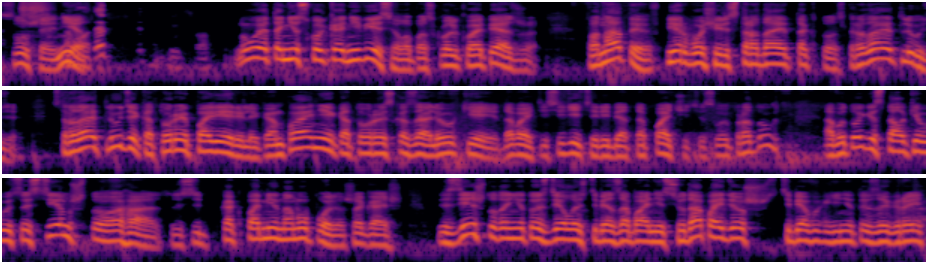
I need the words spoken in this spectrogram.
Слушай, нет. Вот, это, это ну, это нисколько не весело, поскольку, опять же, Фанаты в первую очередь страдают так кто? Страдают люди. Страдают люди, которые поверили компании, которые сказали, окей, давайте сидите, ребята, пачите свой продукт, а в итоге сталкиваются с тем, что, ага, как по минному полю шагаешь. Здесь что-то не то сделаешь, тебя забанит, сюда пойдешь, тебя выкинет из игры.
